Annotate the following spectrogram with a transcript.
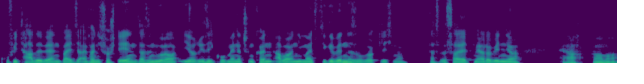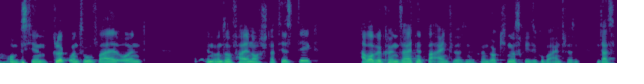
profitabel werden, weil sie einfach nicht verstehen, dass sie nur ihr Risiko managen können, aber niemals die Gewinne so wirklich. Ne? Das ist halt mehr oder weniger ja, sagen wir mal, auch ein bisschen Glück und Zufall und in unserem Fall noch Statistik. Aber wir können sie halt nicht beeinflussen. Wir können wirklich nur das Risiko beeinflussen. Und das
